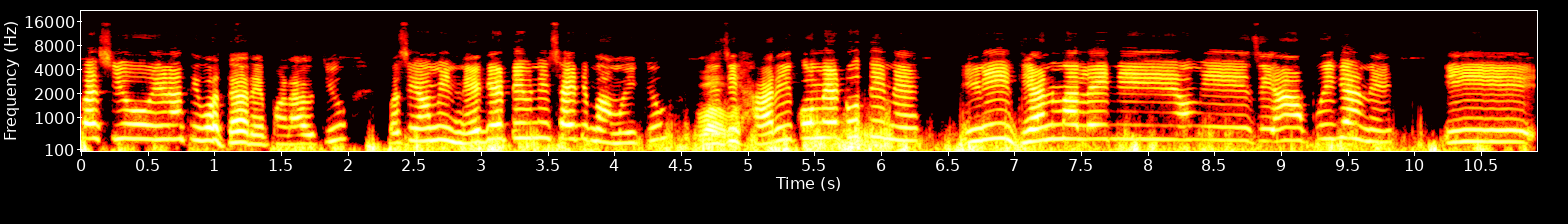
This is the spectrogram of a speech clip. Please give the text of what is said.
પાછી એનાથી વધારે પણ આવતું પછી અમે નેગેટિવની સાઈડમાં મૂક્યું. જે હારી કોમેટો હતી ને એની ધ્યાનમાં લઈને અમે જે આ પૂગ્યા ને ઈ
